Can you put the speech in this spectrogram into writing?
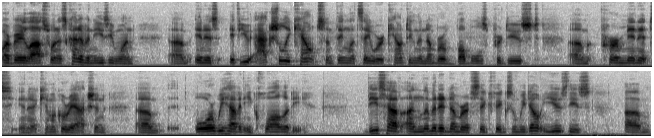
our very last one, is kind of an easy one. Um, is if you actually count something, let's say we're counting the number of bubbles produced um, per minute in a chemical reaction, um, or we have an equality. These have unlimited number of sig figs, and we don't use these. Um,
